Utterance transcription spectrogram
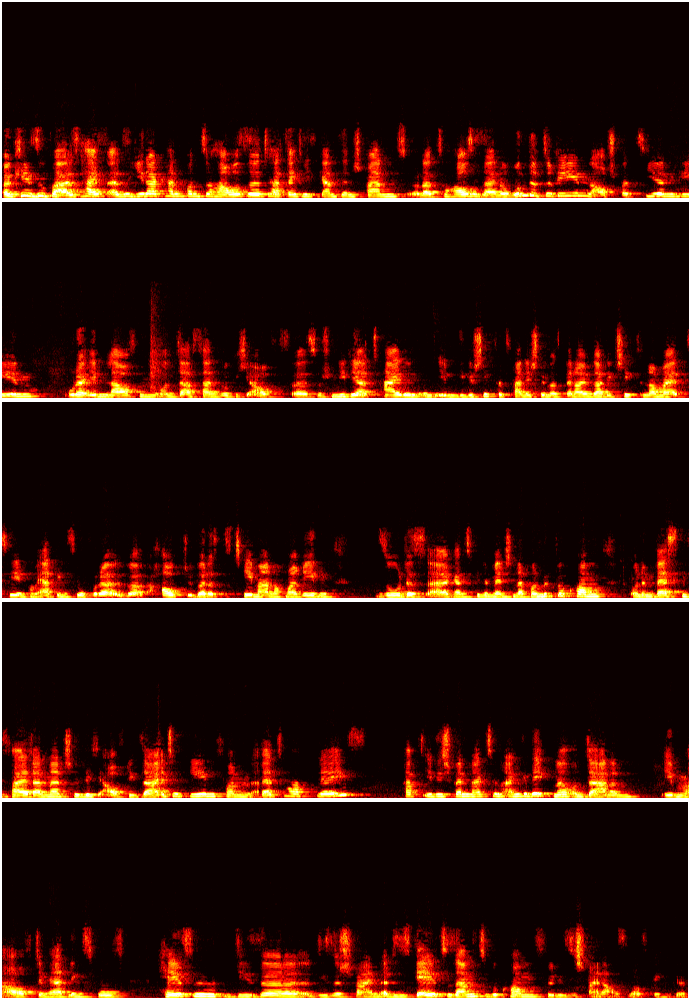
Okay, super. Das heißt also, jeder kann von zu Hause tatsächlich ganz entspannt oder zu Hause seine Runde drehen, auch spazieren gehen oder eben laufen und das dann wirklich auf äh, Social Media teilen und eben die Geschichte, das fand ich schön, was Ben eben sagt, die Geschichte nochmal erzählen vom Erdlingshof oder überhaupt über das Thema nochmal reden, so dass äh, ganz viele Menschen davon mitbekommen und im besten Fall dann natürlich auf die Seite gehen von Better Place. Habt ihr die Spendenaktion angelegt, ne? Und da dann eben auch dem Erdlingshof helfen, diese, diese Schweine, äh, dieses Geld zusammenzubekommen für diese Schweineauslaufgehege.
